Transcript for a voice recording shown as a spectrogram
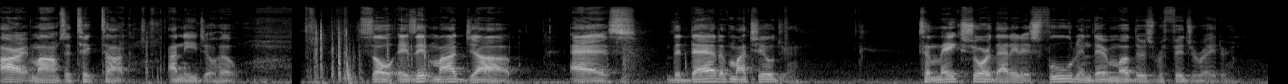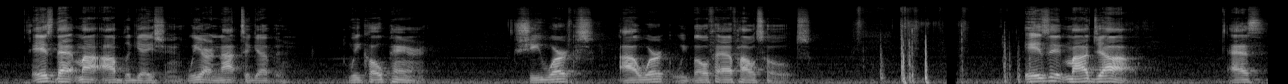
All right, moms at TikTok, I need your help. So, is it my job as the dad of my children to make sure that it is food in their mother's refrigerator? Is that my obligation? We are not together. We co parent. She works, I work, we both have households. Is it my job as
